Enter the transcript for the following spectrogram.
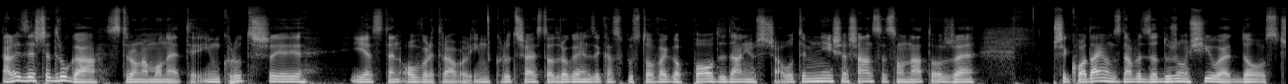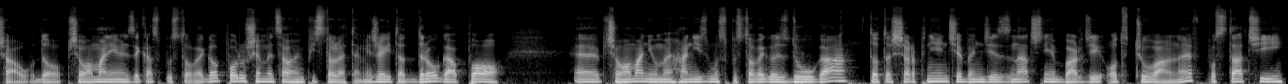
Ale jest jeszcze druga strona monety. Im krótszy jest ten over travel, im krótsza jest ta droga języka spustowego po oddaniu strzału, tym mniejsze szanse są na to, że przykładając nawet za dużą siłę do strzału, do przełamania języka spustowego, poruszymy całym pistoletem. Jeżeli ta droga po e, przełamaniu mechanizmu spustowego jest długa, to to szarpnięcie będzie znacznie bardziej odczuwalne w postaci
